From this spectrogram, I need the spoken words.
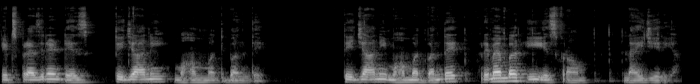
its president is Tijani Muhammad Bande. Tijani Muhammad Bande, remember he is from Nigeria.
